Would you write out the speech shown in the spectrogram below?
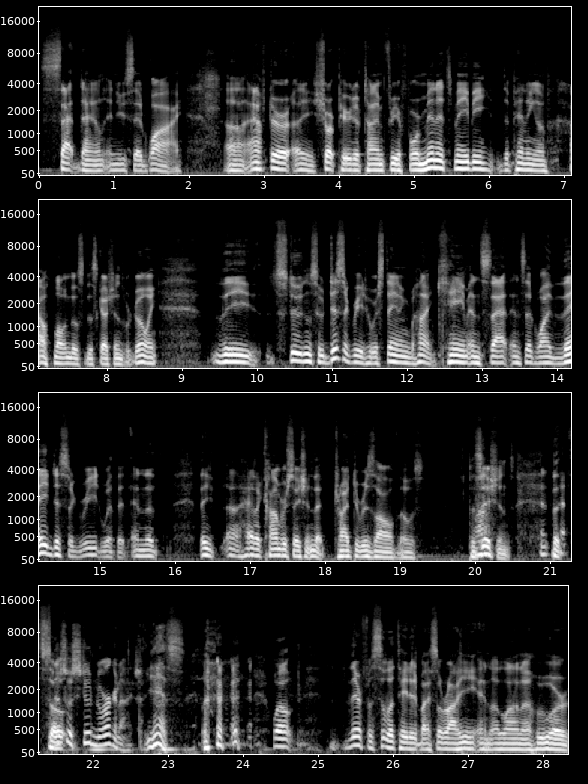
sat down and you said why. Uh, after a short period of time, three or four minutes maybe, depending on how long those discussions were going, the students who disagreed, who were standing behind, came and sat and said why they disagreed with it, and that they uh, had a conversation that tried to resolve those positions. That- so this was student organized. yes, well, they're facilitated by Sarahi and Alana, who are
